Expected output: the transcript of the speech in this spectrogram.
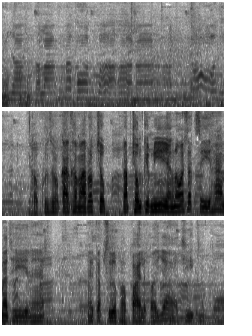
นะขอบคุณสำหรับการเข้ามารับชมรับชมคลิปนี้อย่างน้อยสัก 4-5 นาทีนะฮะให้กับเสือพาไปแล้วก็ย่าชินะครับ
